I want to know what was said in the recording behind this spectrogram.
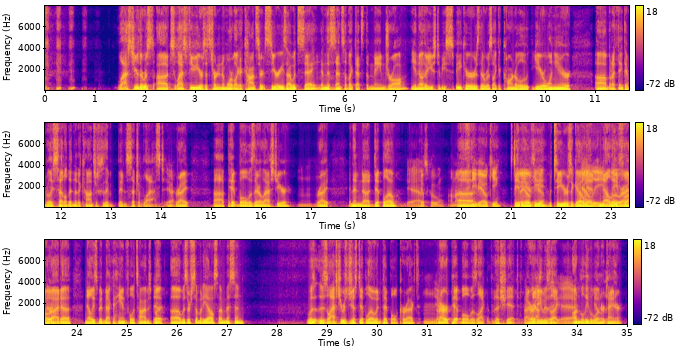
Last year, there was uh, t- last few years, it's turned into more of like a concert series, I would say, in the sense of like that's the main draw. You know, there used to be speakers, there was like a carnival year one year, uh, but I think they've really settled into the concerts because they've been such a blast, right? Uh, Pitbull was there last year, right? And then uh, Diplo, Yeah, that's cool. I'm not. a big Steve Aoki. Steve two years Aoki ago. two years ago. we Nelly, had Nelly, Flo Flo Rida. Rida. Nelly's been back a handful of times, but uh, was there somebody else I'm missing? Was it this last year was just Diplo and Pitbull, correct? And I heard Pitbull was like the shit. I heard Yeah. he was like Yeah. unbelievable Killed it. entertainer.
